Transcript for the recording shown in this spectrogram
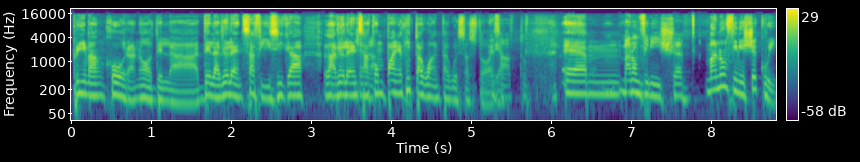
prima ancora no? della, della, violenza fisica la violenza C'era. accompagna tutta quanta questa storia esatto um, ma non finisce ma non finisce qui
